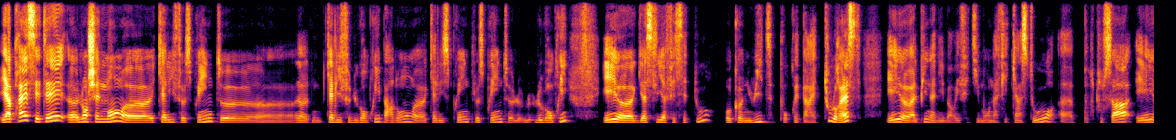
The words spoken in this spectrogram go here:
Et après, c'était euh, l'enchaînement euh, qualif sprint, euh, qualif du Grand Prix, pardon, euh, qualif sprint, le sprint, le, Grand Prix. Et Gasly a fait 7 tours, Ocon 8 pour préparer tout le reste. Et Alpine a dit, bah oui, effectivement, on a fait 15 tours pour tout ça. Et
